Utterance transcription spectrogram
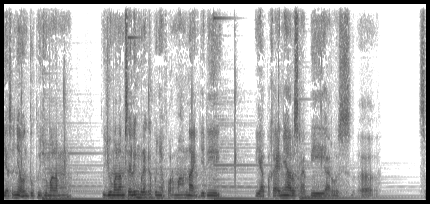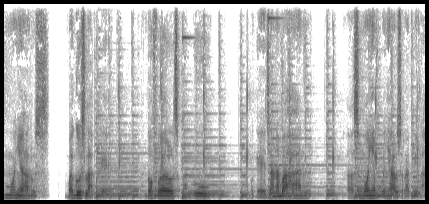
Biasanya untuk tujuh malam tujuh malam sailing mereka punya formal night. Jadi ya pakaiannya harus rapi, harus semuanya harus bagus lah pakai pantofel, sepatu pakai celana bahan. Uh, semuanya pokoknya harus rapi lah.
